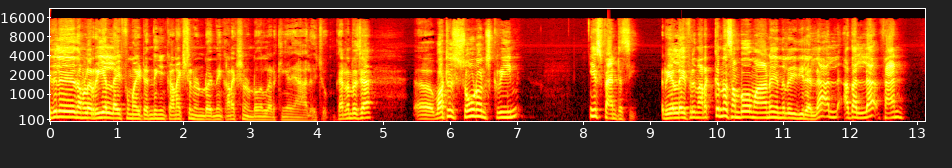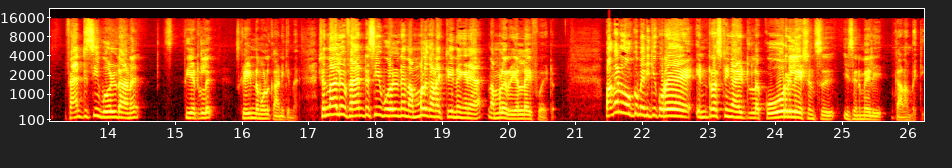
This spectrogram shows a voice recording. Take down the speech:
ഇതിൽ നമ്മൾ റിയൽ ലൈഫുമായിട്ട് എന്തെങ്കിലും കണക്ഷൻ ഉണ്ടോ എന്തെങ്കിലും കണക്ഷൻ ഉണ്ടോ എന്നുള്ള ഇടയ്ക്ക് ഞാൻ ആലോചിച്ചു. കാരണം എന്താ വെച്ചാൽ what is shown on screen is fantasy real ലൈഫിൽ നടക്കുന്ന സംഭവമാണ് എന്നുള്ള രീതിയിലല്ല അതല്ല ഫാൻ ഫാന്റസി വേൾഡാണ് തിയേറ്ററിൽ സ്ക്രീനിന്റെ മുകളിൽ കാണിക്കുന്നത്. പക്ഷെ എന്നാലും ഫാന്റസി വേൾഡിനെ നമ്മൾ കണക്ട് ചെയ്യുന്നത് എങ്ങനെയാണ് നമ്മൾ റിയൽ ലൈഫുമായിട്ട് അപ്പം അങ്ങനെ നോക്കുമ്പോൾ എനിക്ക് കുറേ ഇൻട്രസ്റ്റിംഗ് ആയിട്ടുള്ള കോറിലേഷൻസ് ഈ സിനിമയിൽ കാണാൻ പറ്റി.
